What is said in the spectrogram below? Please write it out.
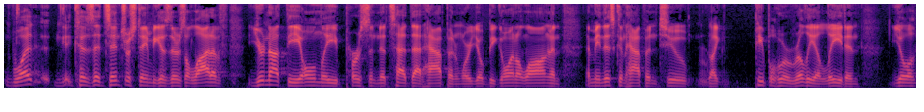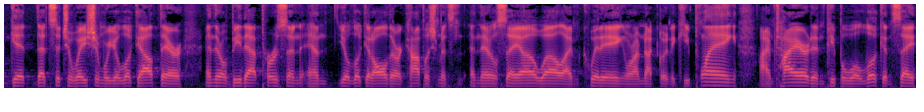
what because it's interesting because there's a lot of you're not the only person that's had that happen where you'll be going along and i mean this can happen to like people who are really elite and you'll get that situation where you'll look out there and there'll be that person and you'll look at all their accomplishments and they'll say, oh, well, I'm quitting or I'm not going to keep playing. I'm tired. And people will look and say,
